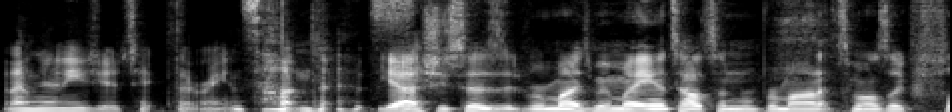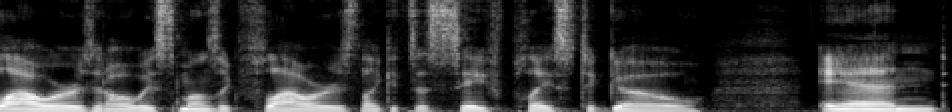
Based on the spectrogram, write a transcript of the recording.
and I'm gonna need you to take the reins on this." Yeah, she says it reminds me of my aunt's house in Vermont. It smells like flowers. It always smells like flowers. Like it's a safe place to go. And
